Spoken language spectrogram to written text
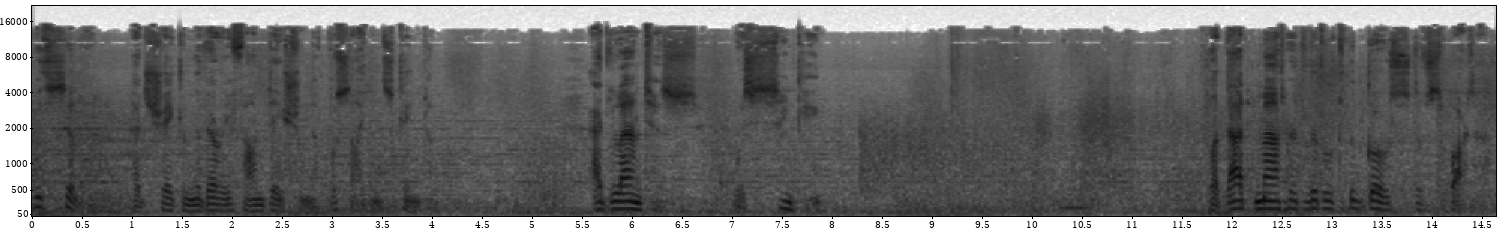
With Scylla had shaken the very foundation of Poseidon's kingdom. Atlantis was sinking. But that mattered little to the ghost of Sparta.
